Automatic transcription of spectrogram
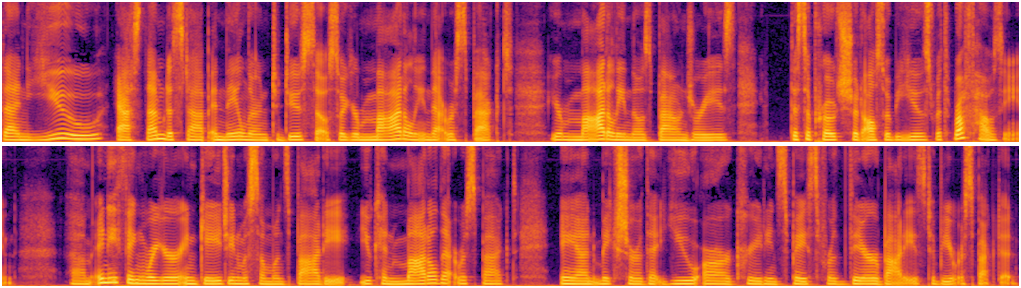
then you ask them to stop and they learn to do so. So you're modeling that respect, you're modeling those boundaries. This approach should also be used with roughhousing. Um, anything where you're engaging with someone's body, you can model that respect and make sure that you are creating space for their bodies to be respected.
